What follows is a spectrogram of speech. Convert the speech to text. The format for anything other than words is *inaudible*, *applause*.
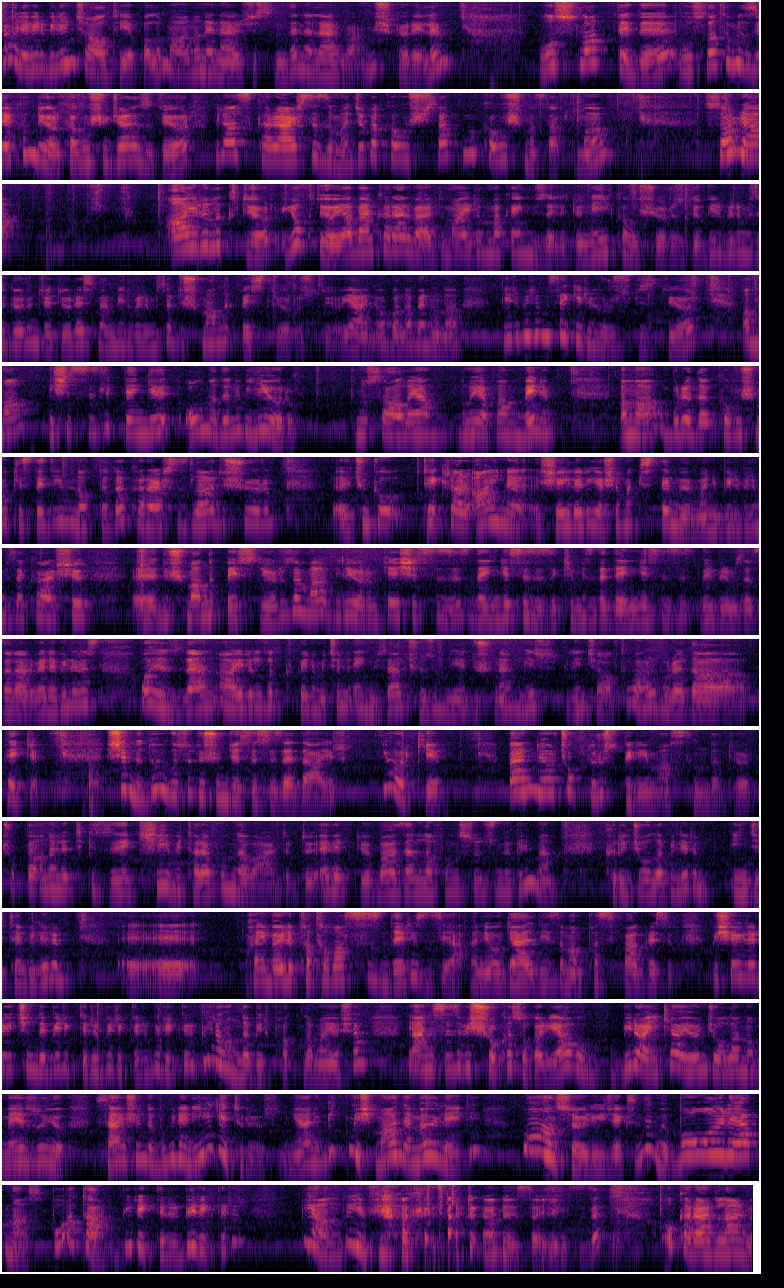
Şöyle bir bilinçaltı yapalım. Anın enerjisinde neler varmış görelim. Vuslat dedi. Vuslatımız yakın diyor. Kavuşacağız diyor. Biraz kararsızım. Acaba kavuşsak mı, kavuşmasak mı? Sonra ayrılık diyor. Yok diyor ya ben karar verdim. Ayrılmak en güzeli diyor. Neyi kavuşuyoruz diyor. Birbirimizi görünce diyor resmen birbirimize düşmanlık besliyoruz diyor. Yani o bana ben ona birbirimize giriyoruz biz diyor. Ama eşitsizlik denge olmadığını biliyorum. Bunu sağlayan, bunu yapan benim. Ama burada kavuşmak istediğim noktada kararsızlığa düşüyorum. E, Çünkü tekrar aynı şeyleri yaşamak istemiyorum. Hani birbirimize karşı e, düşmanlık besliyoruz ama biliyorum ki eşitsiziz, dengesiziz. İkimiz de dengesiziz. Birbirimize zarar verebiliriz. O yüzden ayrılık benim için en güzel çözüm diye düşünen bir bilinçaltı var burada. Peki. Şimdi duygusu, düşüncesi size dair. Diyor ki ben diyor çok dürüst biriyim aslında diyor. Çok da analitik, zeki bir tarafım da vardır diyor. Evet diyor bazen lafımı sözümü bilmem. Kırıcı olabilirim, incitebilirim. Ee, hani böyle patavatsız deriz ya. Hani o geldiği zaman pasif agresif bir şeyleri içinde biriktirir, biriktirir, biriktirir. Bir anda bir patlama yaşar. Yani sizi bir şoka sokar. Yahu bir ay, iki ay önce olan o mevzuyu sen şimdi bugüne niye getiriyorsun? Yani bitmiş madem öyleydi o an söyleyeceksin değil mi? Bu öyle yapmaz. Bu atar, biriktirir, biriktirir. Bir anda infilak *laughs* eder. Öyle söyleyeyim size. O kararlar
